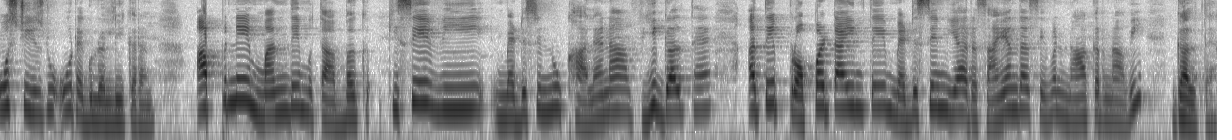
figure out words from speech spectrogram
ਉਸ ਚੀਜ਼ ਨੂੰ ਉਹ ਰੈਗੂਲਰਲੀ ਕਰਨ ਆਪਣੇ ਮਨ ਦੇ ਮੁਤਾਬਕ ਕਿਸੇ ਵੀ ਮੈਡੀਸਿਨ ਨੂੰ ਖਾ ਲੈਣਾ ਵੀ ਗਲਤ ਹੈ ਅਤੇ ਪ੍ਰੋਪਰ ਟਾਈਮ ਤੇ ਮੈਡੀਸਿਨ ਜਾਂ ਰਸਾਇਣ ਦਾ ਸੇਵਨ ਨਾ ਕਰਨਾ ਵੀ ਗਲਤ ਹੈ।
